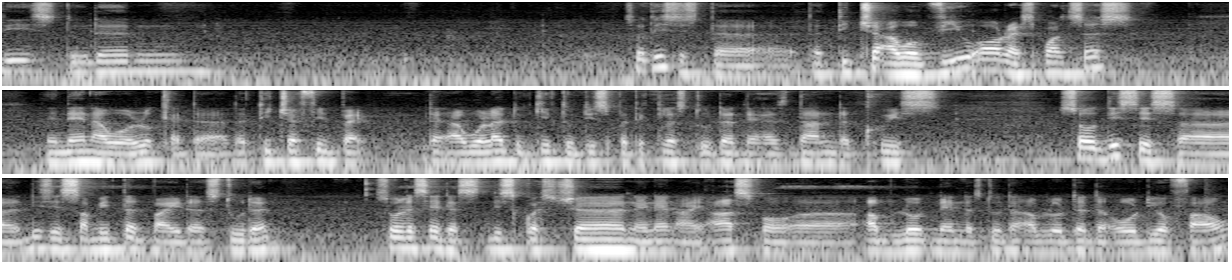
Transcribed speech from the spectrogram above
this student so this is the the teacher I will view all responses. And then I will look at the the teacher feedback that I would like to give to this particular student that has done the quiz. So this is uh this is submitted by the student so let's say there's this question and then I ask for a upload then the student uploaded the audio file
